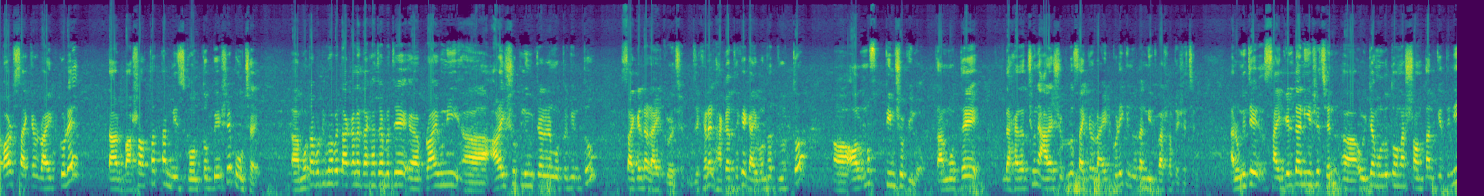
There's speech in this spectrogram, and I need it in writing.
আবার সাইকেল রাইড করে তার বাসা অর্থাৎ তার নিজ গন্তব্যে এসে পৌঁছায়। মোটামুটিভাবে তাকালে দেখা যাবে যে প্রায় উনি আড়াইশো কিলোমিটারের মতো কিন্তু সাইকেলটা রাইড করেছেন, যেখানে ঢাকা থেকে গাইবন্ধার দূরত্ব অলমোস্ট তিনশো কিলো। তার মধ্যে দেখা যাচ্ছে উনি আড়াইশো কিলো সাইকেল রাইড করেই কিন্তু তার নিজ বাসাতে এসেছেন। আর উনি যে সাইকেলটা নিয়ে এসেছেন ওইটা মূলত ওনার সন্তানকে তিনি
